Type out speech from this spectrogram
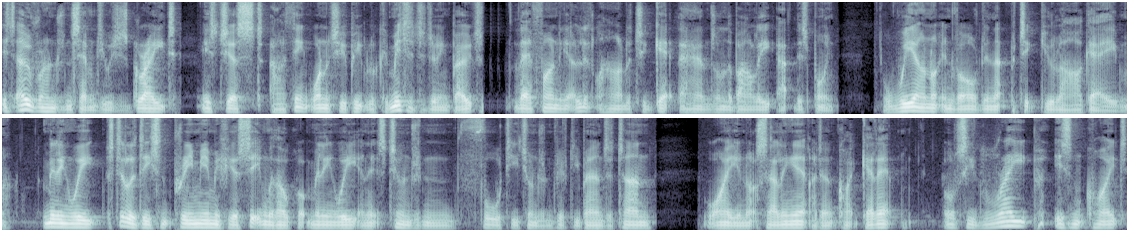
it's over 170, which is great. It's just, I think one or two people who are committed to doing boats, they're finding it a little harder to get their hands on the barley at this point. We are not involved in that particular game. Milling wheat, still a decent premium. If you're sitting with old crop milling wheat and it's 240, 250 pounds a tonne, why are you not selling it? I don't quite get it. Oilseed rape isn't quite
